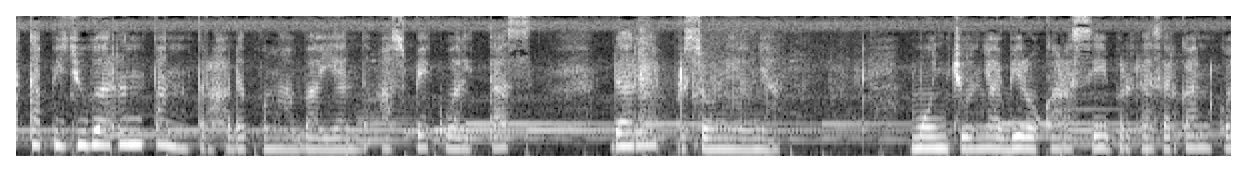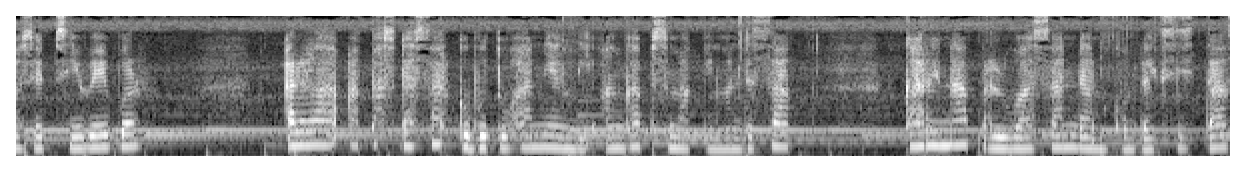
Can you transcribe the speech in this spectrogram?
tetapi juga rentan terhadap pengabaian aspek kualitas dari personilnya. Munculnya birokrasi berdasarkan konsepsi Weber adalah atas dasar kebutuhan yang dianggap semakin mendesak karena perluasan dan kompleksitas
